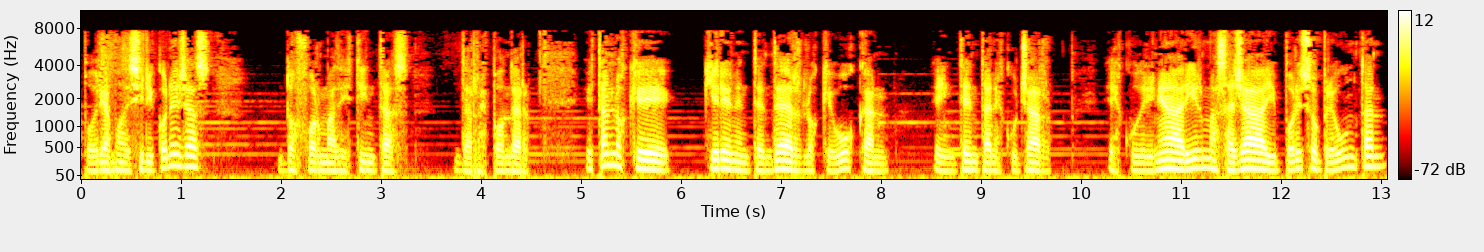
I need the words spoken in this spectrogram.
podríamos decir, y con ellas dos formas distintas de responder. Están los que quieren entender, los que buscan e intentan escuchar, escudriñar, ir más allá y por eso preguntan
